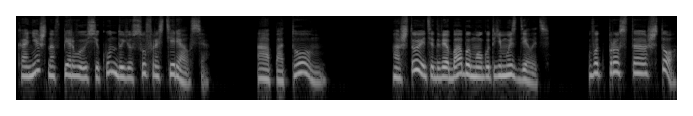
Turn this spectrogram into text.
Конечно, в первую секунду Юсуф растерялся. А потом... А что эти две бабы могут ему сделать? Вот просто что?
